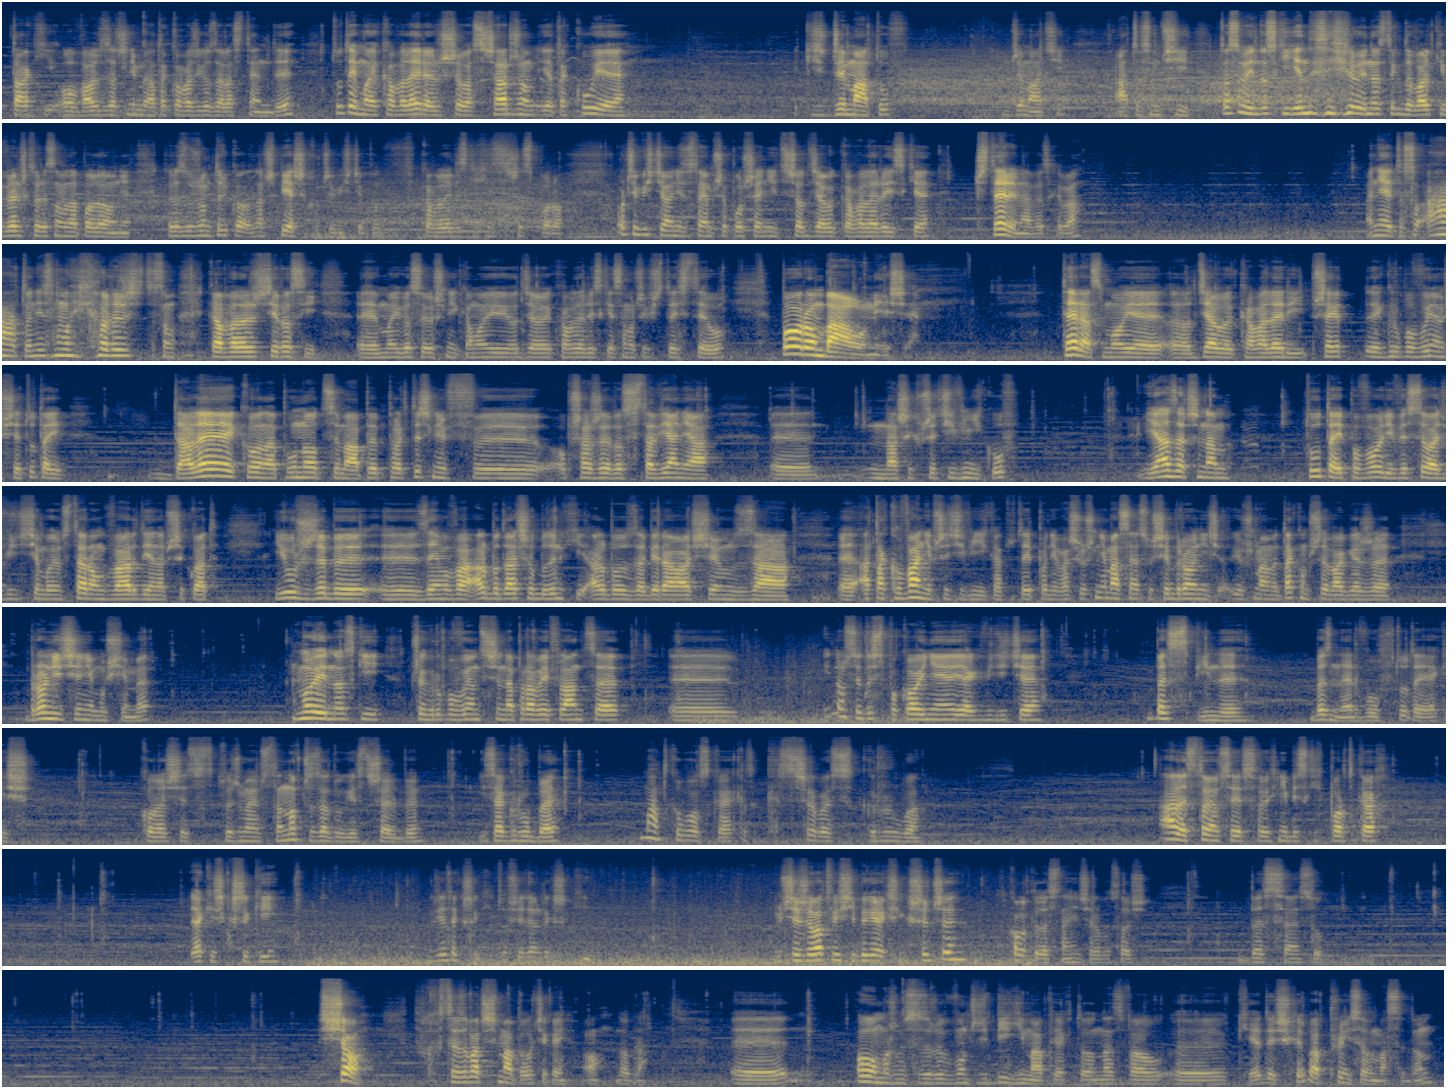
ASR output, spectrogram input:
taki owal. Zaczniemy atakować go zaraz tędy. Tutaj moja kawaleria ruszyła z szarżą i atakuje jakichś dżematów. Dżemaci. A, to są ci, to są jednostki, jedne z jednostek do walki wręcz, które są w Napoleonie, które służą tylko, znaczy pieszych oczywiście, bo kawaleryjskich jest jeszcze sporo. Oczywiście oni zostają przepłoszeni, trzy oddziały kawaleryjskie, cztery nawet chyba. A nie, to są, a, to nie są moi kawalerzyści, to są kawalerzyści Rosji, e, mojego sojusznika, moje oddziały kawaleryjskie są oczywiście tutaj z tyłu. Porąbało mnie się. Teraz moje oddziały kawalerii przegrupowują się tutaj daleko na północy mapy, praktycznie w y, obszarze rozstawiania y, naszych przeciwników. Ja zaczynam tutaj powoli wysyłać, widzicie, moją starą gwardię na przykład, już żeby y, zajmowała albo dalsze budynki, albo zabierała się za atakowanie przeciwnika tutaj, ponieważ już nie ma sensu się bronić, już mamy taką przewagę, że bronić się nie musimy. Moje jednostki, przegrupowując się na prawej flance, yy, idą sobie dość spokojnie, jak widzicie, bez spiny, bez nerwów. Tutaj jakieś kolesie, którzy mają stanowczo za długie strzelby i za grube. Matko boska, jaka strzelba jest gruba. Ale stoją sobie w swoich niebieskich portkach. Jakieś krzyki. Gdzie te krzyki? Tu siedzą te krzyki? Myślę, że łatwiej się biega jak się krzyczy? Kolkę dostaniecie albo coś. Bez sensu. Sio! Chcę zobaczyć mapę, uciekaj. O, dobra. Yy, o, możemy sobie włączyć Biggie Map, jak to nazwał yy, kiedyś, chyba Prince of Macedon.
